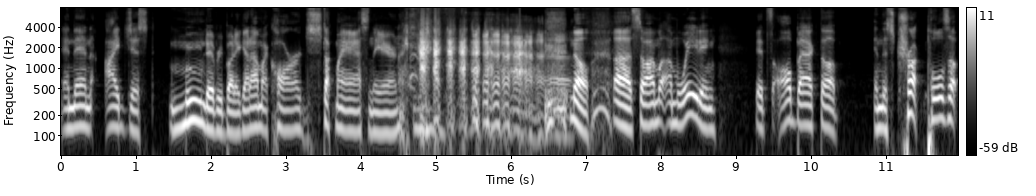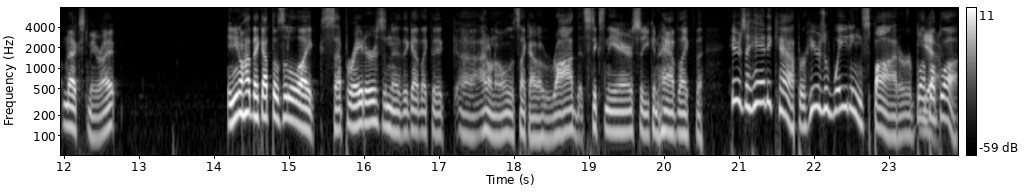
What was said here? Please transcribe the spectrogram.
and then I just mooned everybody. Got out of my car, just stuck my ass in the air, and I no. Uh, so I'm I'm waiting. It's all backed up, and this truck pulls up next to me, right? And you know how they got those little like separators, and they got like the uh, I don't know, it's like a rod that sticks in the air, so you can have like the here's a handicap or here's a waiting spot or blah Yeah. blah blah.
